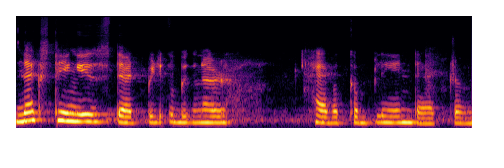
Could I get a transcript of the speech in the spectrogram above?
next thing is that beginner have a complaint that uh,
